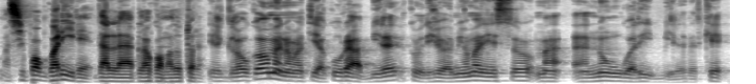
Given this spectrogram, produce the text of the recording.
Ma si può guarire dal glaucoma, dottore? Il glaucoma è una malattia curabile, come diceva il mio maestro, ma eh, non guaribile perché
